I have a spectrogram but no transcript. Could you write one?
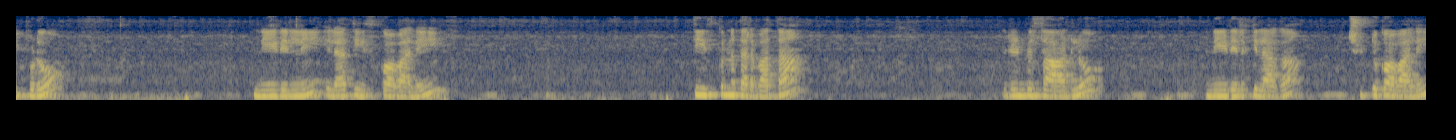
ఇప్పుడు నీడిల్ని ఇలా తీసుకోవాలి. తీసుకున్న తర్వాత రెండు సార్లు నీడిల్కి ఇలాగా చుట్టుకోవాలి.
